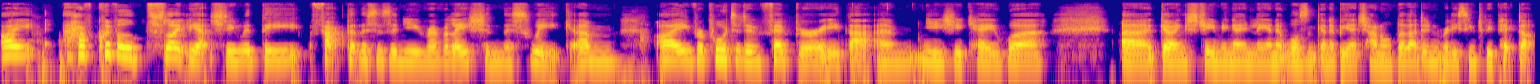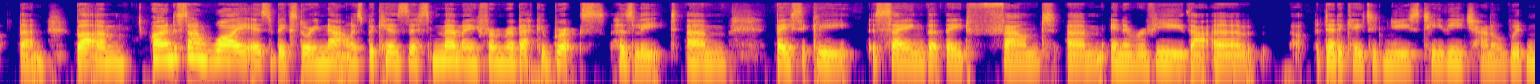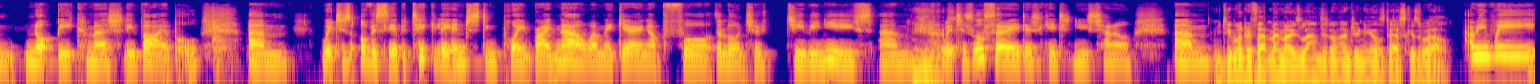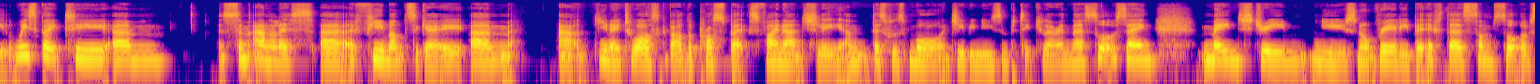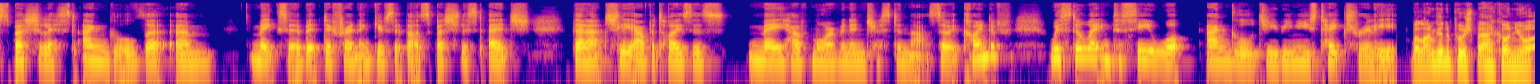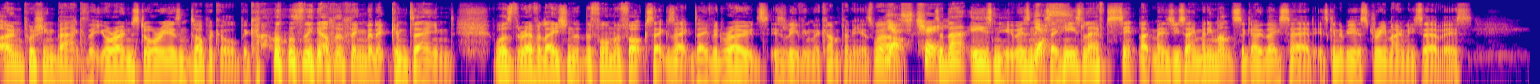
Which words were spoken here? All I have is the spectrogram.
I have quibbled slightly actually with the fact that this is a new revelation this week. Um, I reported in February that um, News UK were uh, going streaming only and it wasn't going to be a channel, but that didn't really seem to be picked up then. But um, I understand why it's a big story now is because this memo from Rebekah Brooks has leaked, um, basically saying that they'd found um, in a review that a a dedicated news TV channel would n- not be commercially viable, um, which is obviously a particularly interesting point right now when we're gearing up for the launch of GB News, um, Yes. which is also a dedicated news channel. Um, You do wonder if that memo's landed on Andrew Neil's desk as well. I mean, we we spoke to um, some analysts uh, a few months ago, um, uh, you know, to ask about the prospects financially, and this was more GB News in particular, and they're sort of saying mainstream news, not really, but if there's some sort of specialist angle that um, makes it a bit different and gives it that specialist edge, then actually advertisers may have more of an interest in that. So it kind of, we're still waiting to see what angle GB News takes really. Well, I'm going to push back on your own pushing back that your own story isn't topical because the other thing that it contained was the revelation that the former Fox exec David Rhodes is leaving the company as well. Yes, true. So that is new, isn't Yes. it? So he's left, sin- like as you say, many months ago they said it's going to be a stream only service.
